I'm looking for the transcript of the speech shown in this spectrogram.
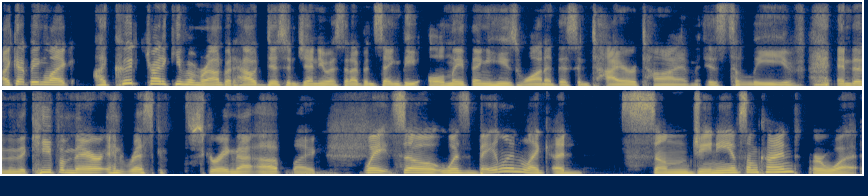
I kept being like, I could try to keep him around, but how disingenuous that I've been saying the only thing he's wanted this entire time is to leave. And then to keep him there and risk screwing that up, like Wait, so was Balin like a some genie of some kind or what?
